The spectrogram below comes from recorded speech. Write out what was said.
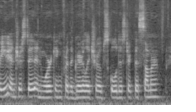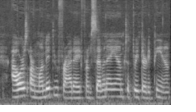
Are you interested in working for the Greater Latrobe School District this summer? Hours are Monday through Friday from 7 a.m. to 3.30 p.m.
